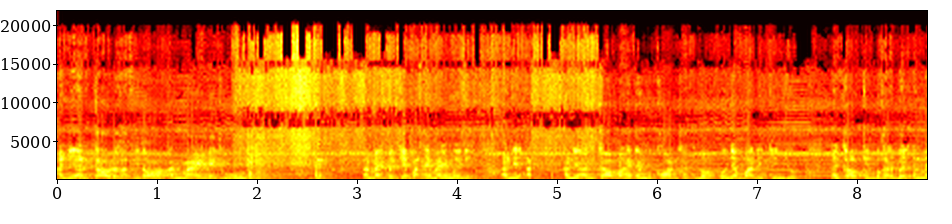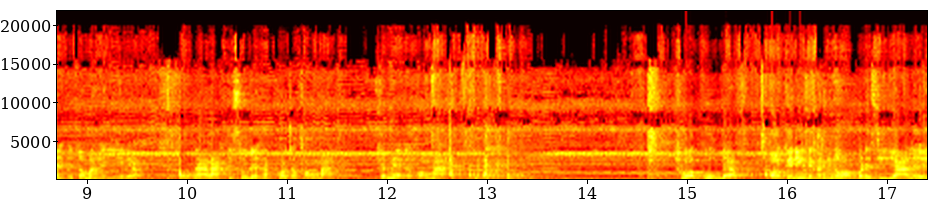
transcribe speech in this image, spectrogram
อันนี้อันเก่าด้วยครับพี่น้อง อันใหม่ในถุง อันใหม่เพิ่งเก็บมาให้ใหม่เหมือนนี่อันนี้ อันนี้อันเก่ามาให้แต่หมูก่อนครับพี่น้องผมยังบ่ได้กินอยู่ อันเก่ากินบ่ค่อยเบิดอันใหม่เพิ่งเอามาให้อีกแล้ว น่ารักที่สุดเลยครับพอเจ้าของบ้านกับแม่เจ้าของบ้านทั่วปลูกแบบออร์แกนิกนะครับพี่น้องบ่ได้สียาเลย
